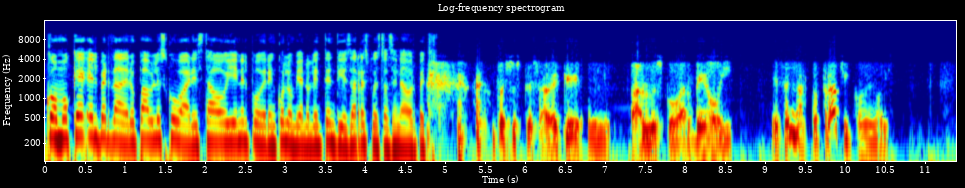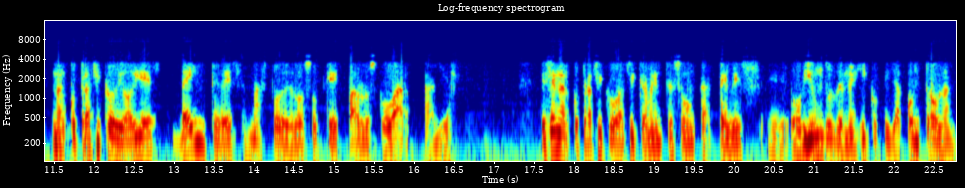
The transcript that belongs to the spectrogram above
¿cómo que el verdadero Pablo Escobar está hoy en el poder en Colombia? No le entendí esa respuesta, senador Petro. pues usted sabe que el Pablo Escobar de hoy es el narcotráfico de hoy. Narcotráfico de hoy es 20 veces más poderoso que Pablo Escobar ayer. Ese narcotráfico básicamente son carteles eh, oriundos de México que ya controlan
